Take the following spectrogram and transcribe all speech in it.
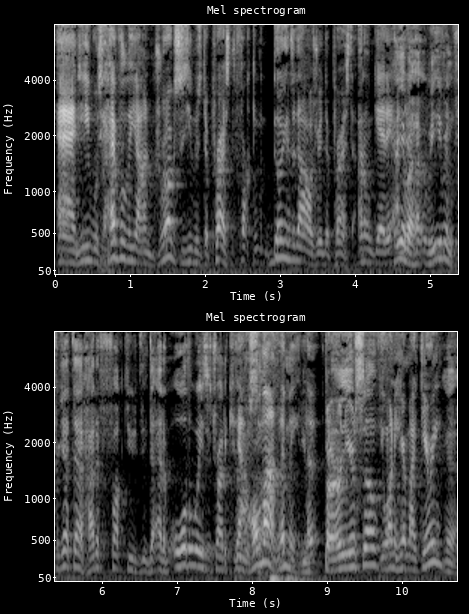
And he was heavily on drugs because he was depressed. Fucking billions of dollars. You're depressed. I don't get it. I Yeah, never- but we even forget that. How the fuck do you do that? Out of all the ways to try to kill Now, yourself, hold on, let me- You let- burn yourself. You want to hear my theory? Yeah.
